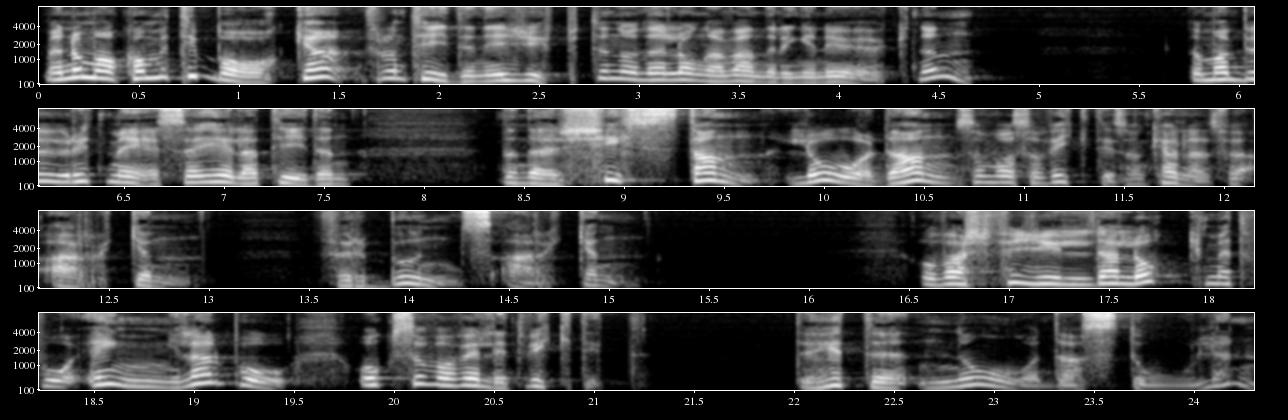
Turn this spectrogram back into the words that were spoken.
Men de har kommit tillbaka från tiden i Egypten och den långa vandringen i öknen. De har burit med sig hela tiden den där kistan, lådan som var så viktig som kallades för arken. Förbundsarken. Och vars förgyllda lock med två änglar på också var väldigt viktigt. Det hette nådastolen.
